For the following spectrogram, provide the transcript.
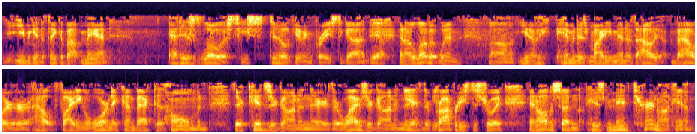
you begin to think about, man, at his lowest, he's still giving praise to God. Yeah. And I love it when, uh, you know, him and his mighty men of valor, valor are out fighting a war, and they come back to home, and their kids are gone, and their their wives are gone, and their Yeah. their property's destroyed, and all of a sudden his men turn on him,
